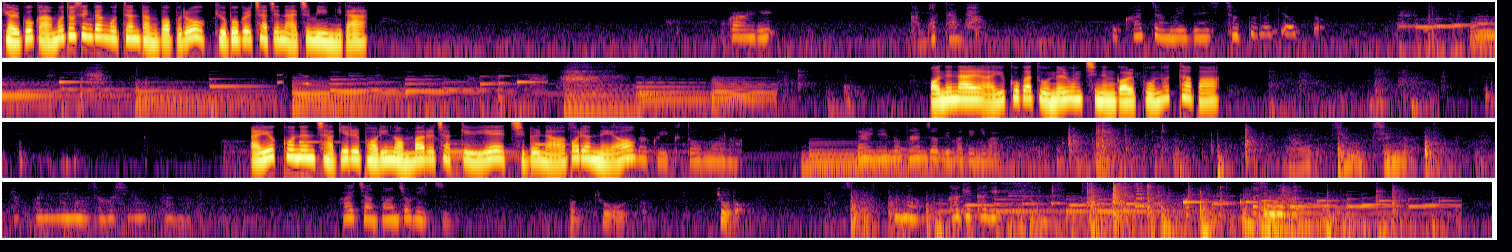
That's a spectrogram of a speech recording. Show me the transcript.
결국 아무도 생각 못한 방법으로 교복을 찾은 아즈미입니다. 오카에리 간봤단다. 오카짱의 대신 조금밖에 왔다. 어느 날 아유코가 돈을 훔치는 걸 본 후타바 아유코는 자기를 버린 엄마를 찾기 위해 집을 う 나와버렸네요. まくいくと思うの来年の誕生日までにはダメだ全然いないやっぱりママを探しに行ったんだ。愛ちゃん誕生日いつあ今日だ今日だ車鍵鍵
